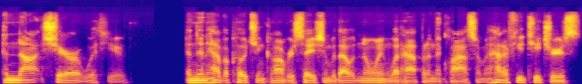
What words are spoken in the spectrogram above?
and not share it with you and then have a coaching conversation without knowing what happened in the classroom. I had a few teachers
